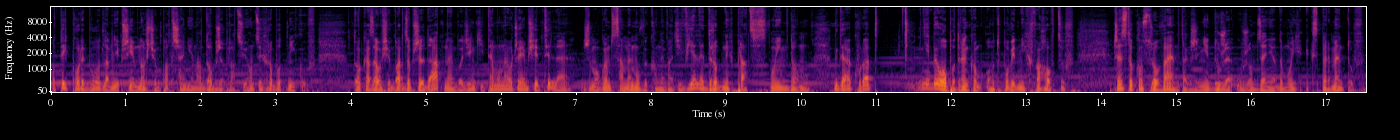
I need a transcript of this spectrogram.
Od tej pory było dla mnie przyjemnością patrzenie na dobrze pracujących robotników. To okazało się bardzo przydatne, bo dzięki temu nauczyłem się tyle, że mogłem samemu wykonywać wiele drobnych prac w swoim domu, gdy akurat nie było pod ręką odpowiednich fachowców. Często konstruowałem także nieduże urządzenia do moich eksperymentów.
